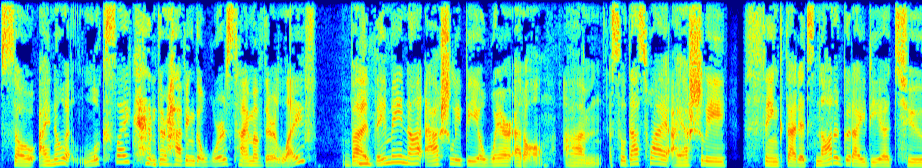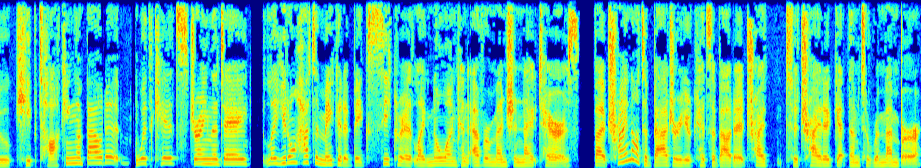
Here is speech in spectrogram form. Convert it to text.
So I know it looks like they're having the worst time of their life, but mm. they may not actually be aware at all. Um, so that's why I actually think that it's not a good idea to keep talking about it with kids during the day. Like you don't have to make it a big secret, like no one can ever mention night terrors, but try not to badger your kids about it. Try to try to get them to remember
